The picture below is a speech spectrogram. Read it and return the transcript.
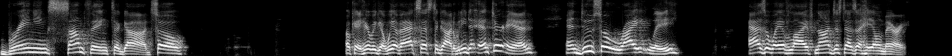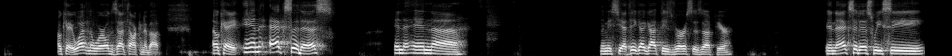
bringing something to God. So, okay, here we go. We have access to God. We need to enter in and do so rightly as a way of life, not just as a Hail Mary. Okay, what in the world is that talking about? Okay, in Exodus, in, in uh, let me see, I think I got these verses up here. In Exodus, we see,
